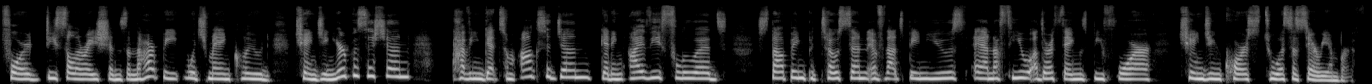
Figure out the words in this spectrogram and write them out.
for decelerations in the heartbeat, which may include changing your position, having get some oxygen, getting IV fluids, stopping Pitocin if that's being used, and a few other things before changing course to a cesarean birth.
